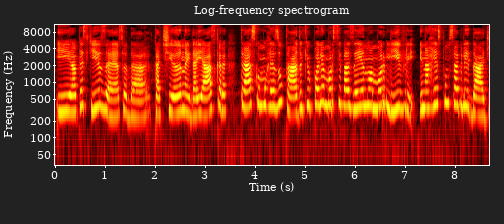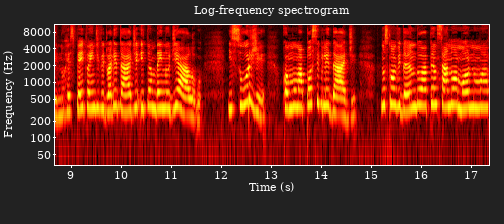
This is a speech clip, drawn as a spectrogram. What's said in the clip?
E a pesquisa, essa da Tatiana e da Yáscara, traz como resultado que o poliamor se baseia no amor livre e na responsabilidade, no respeito à individualidade e também no diálogo. E surge como uma possibilidade, nos convidando a pensar no amor numa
